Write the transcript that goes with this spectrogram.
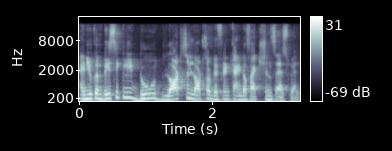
and you can basically do lots and lots of different kind of actions as well.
